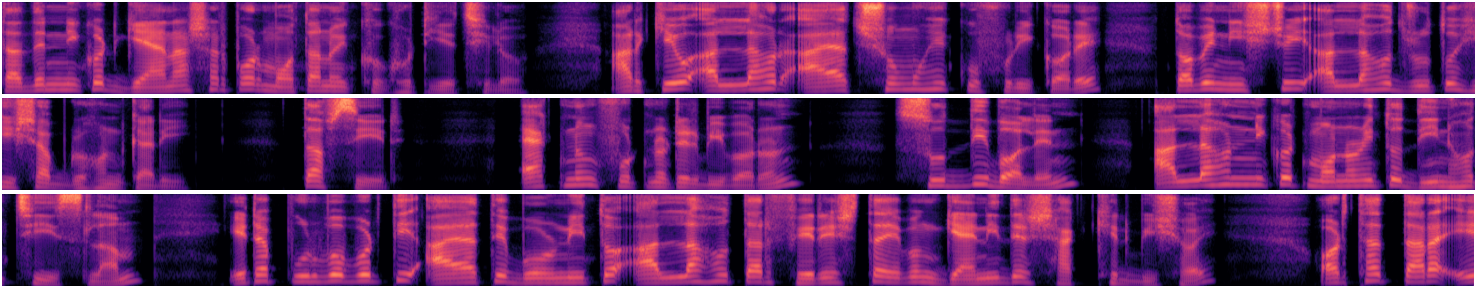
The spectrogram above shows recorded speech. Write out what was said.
তাদের নিকট জ্ঞান আসার পর মতানৈক্য ঘটিয়েছিল আর কেউ আল্লাহর আয়াতসমূহে কুফুরি করে তবে নিশ্চয়ই আল্লাহ দ্রুত হিসাব গ্রহণকারী তাফসির, এক নং ফুটনোটের বিবরণ, সুদ্দি বলেন, আল্লাহর নিকট মনোনীত দিন হচ্ছে ইসলাম, এটা পূর্ববর্তী আয়াতে বর্ণিত আল্লাহ তার ফেরেশতা এবং জ্ঞানীদের সাক্ষ্যের বিষয়, অর্থাৎ তারা এ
